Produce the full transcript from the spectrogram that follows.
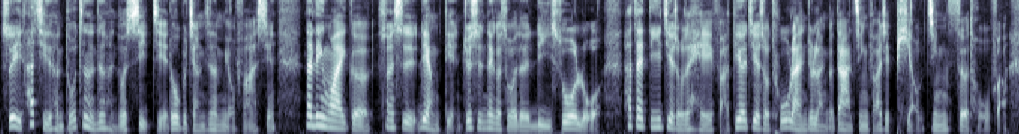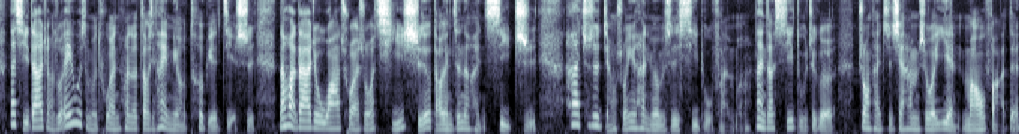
所以他其实很多，真的真的很多细节，如果不讲，你真的没有发现。那另外一个算是亮点，就是那个所谓的李梭罗，他在第一季的时候是黑发，第二季的时候突然就染个大金发，而且漂金色头发。那其实大家讲说，哎，为什么突然换这个造型？他也没有特别解释。然后，后来大家就挖出来说，其实这个导演真的很细致，他就是讲说，因为他里面不是吸毒犯嘛，那你知道吸毒这个。状态之下，他们是会验毛发的。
